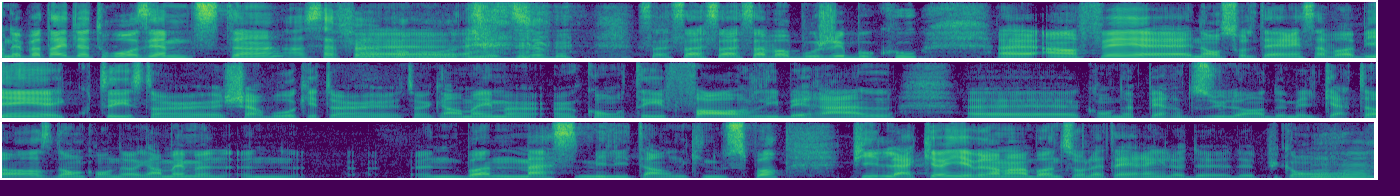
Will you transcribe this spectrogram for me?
On est peut-être le troisième titan. Ah, ça fait un bon euh, titre, ça. ça, va bouger beaucoup. Euh, en fait, euh, non, sur le terrain, ça va bien. Écoutez, c'est un Sherbrooke est un, quand même un, comté fort libéral qu'on a perdu là, en 2014. Donc, on a quand même une, bonne masse militante qui nous supporte. Puis l'accueil est vraiment bon sur le terrain. Là. depuis, qu'on, mm-hmm.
